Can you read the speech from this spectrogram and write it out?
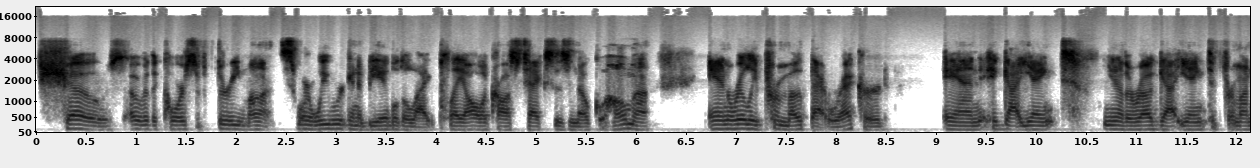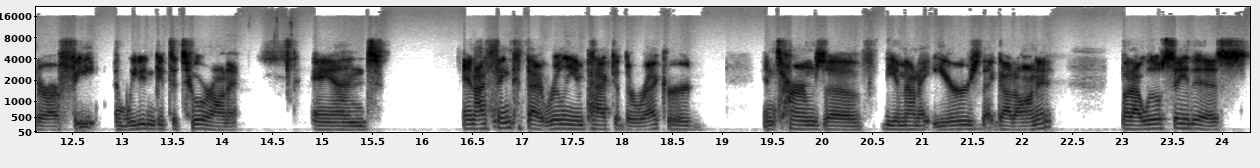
shows over the course of three months where we were going to be able to like play all across Texas and Oklahoma and really promote that record. And it got yanked, you know, the rug got yanked from under our feet and we didn't get to tour on it. And and I think that, that really impacted the record in terms of the amount of ears that got on it. But I will say this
